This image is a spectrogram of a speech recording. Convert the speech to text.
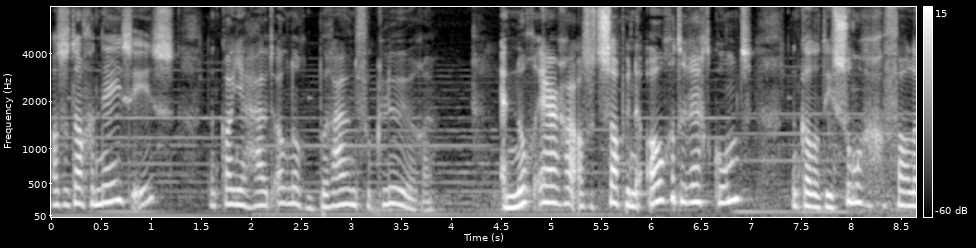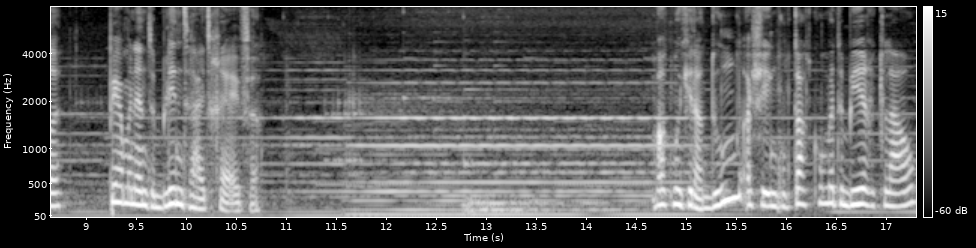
Als het dan genezen is, dan kan je huid ook nog bruin verkleuren. En nog erger, als het sap in de ogen terechtkomt, dan kan het in sommige gevallen permanente blindheid geven. Wat moet je nou doen als je in contact komt met de berenklauw?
